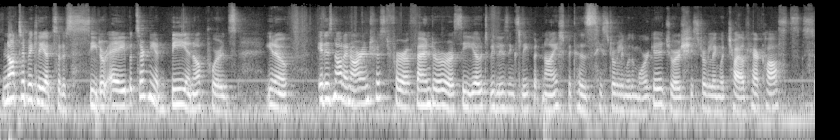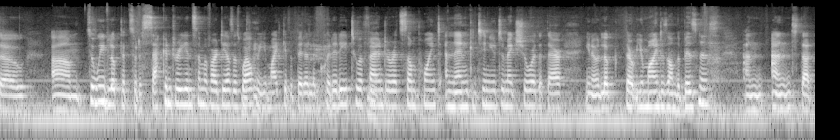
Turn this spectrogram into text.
not typically at sort of seed or A, but certainly at B and upwards, you know, it is not in our interest for a founder or a CEO to be losing sleep at night because he's struggling with a mortgage or she's struggling with childcare costs. So, um, so we've looked at sort of secondary in some of our deals as well, where you might give a bit of liquidity to a founder yeah. at some point and then continue to make sure that they're, you know, look, your mind is on the business and and that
